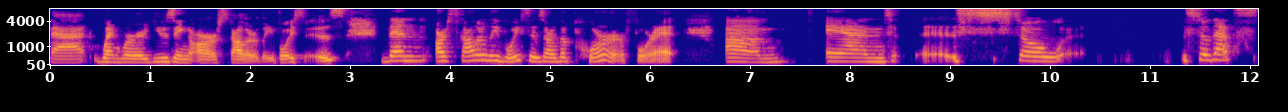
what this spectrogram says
that when we're using our scholarly voices then our scholarly voices are the poorer for it. Um, and uh, so so that's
